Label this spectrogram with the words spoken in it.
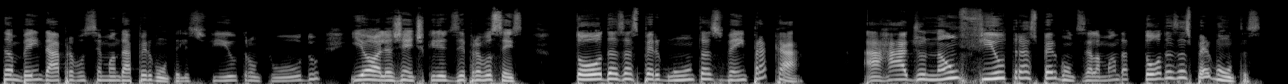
também dá para você mandar pergunta. Eles filtram tudo. E olha, gente, eu queria dizer para vocês, todas as perguntas vêm para cá. A rádio não filtra as perguntas, ela manda todas as perguntas.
